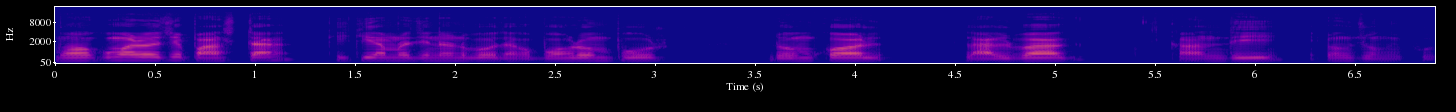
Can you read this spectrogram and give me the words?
মহকুমা রয়েছে পাঁচটা, কী কী আমরা জেনে নেব? দেখো বহরমপুর ডোমকল, লালবাগ, কান্দি এবং জঙ্গিপুর।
